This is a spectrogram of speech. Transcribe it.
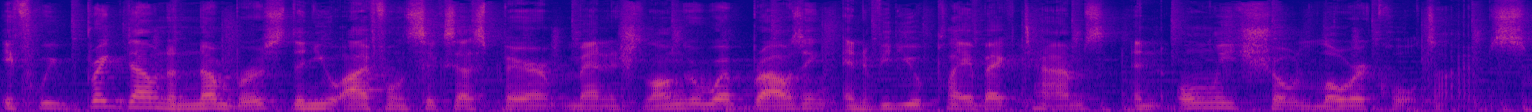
If we break down the numbers, the new iPhone 6s pair managed longer web browsing and video playback times and only showed lower call times.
